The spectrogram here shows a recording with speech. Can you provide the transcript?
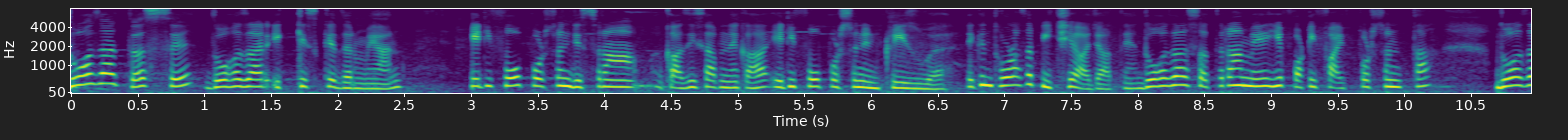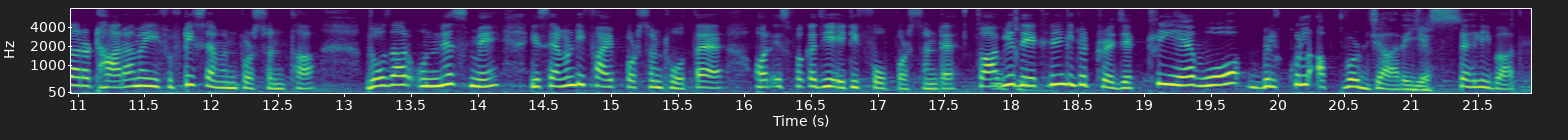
2010 से 2021 के दरमियान 84 परसेंट जिस तरह काजी साहब ने कहा 84 परसेंट इंक्रीज़ हुआ है। लेकिन थोड़ा सा पीछे आ जाते हैं। 2017 में ये 45 परसेंट था। 2018 में ये 57 परसेंट था। 2019 में ये 75 परसेंट होता है और इस वक्त ये 84 परसेंट है। तो आप okay. ये देख रहे हैं कि जो ट्रेजेक्ट्री है वो बिल्कुल अपवर्ड जा रही yes. है पहली बात।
